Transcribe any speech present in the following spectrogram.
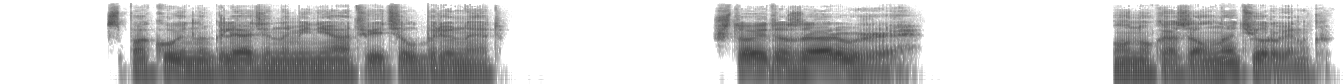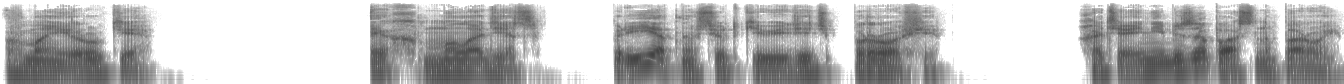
— спокойно глядя на меня, ответил брюнет. «Что это за оружие?» Он указал на тюрвинг в моей руке. «Эх, молодец. Приятно все-таки видеть профи. Хотя и небезопасно порой.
